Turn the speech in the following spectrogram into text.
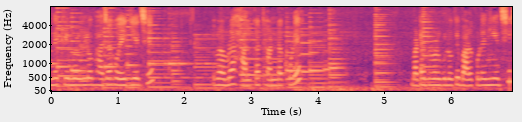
আমাদের ক্রিম রোলগুলো ভাজা হয়ে গিয়েছে। এবার আমরা হালকা ঠান্ডা করে বাটার পেপারগুলোকে বার করে নিয়েছি।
